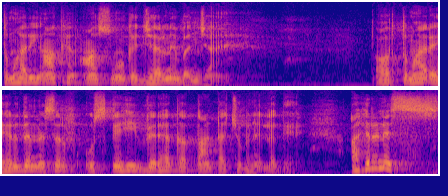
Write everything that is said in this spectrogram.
तुम्हारी आँखें आंसुओं के झरने बन जाएँ। और तुम्हारे हृदय में सिर्फ़ उसके ही विरह का कांटा चुभने लगे। अहिर्निस,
